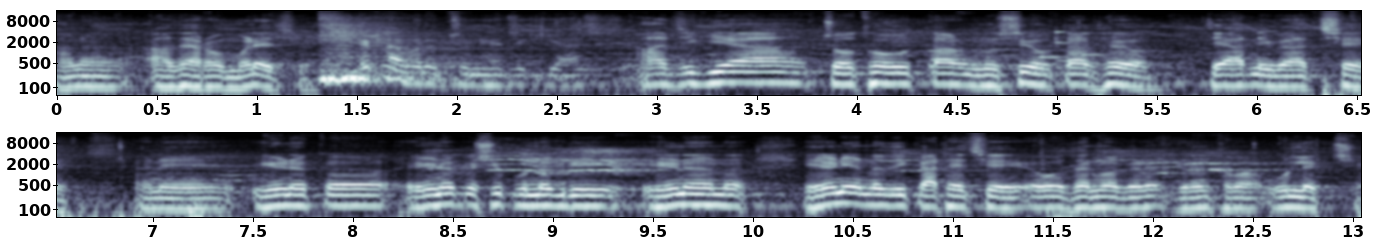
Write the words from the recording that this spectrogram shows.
આના આધારો મળે છે. કેટલા વર્ષ જૂની આ જગ્યા છે આ જગ્યા ચોથો અવતાર નૃસિંહ અવતાર થયો. ત્યારની વાત છે. અને હિરણક હિરણકશિપુ નગરી હિરણ હિરણ્ય નદી કાંઠે છે એવો ધર્મ ગ્રંથમાં ઉલ્લેખ છે.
